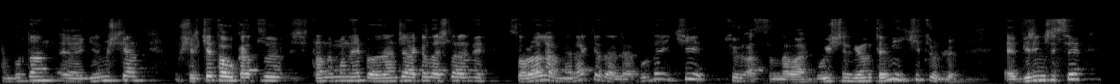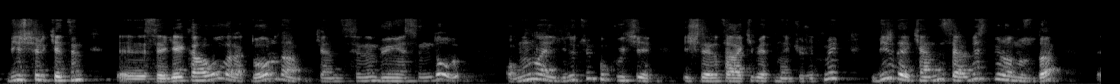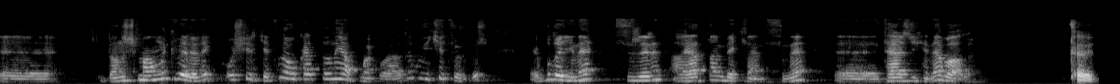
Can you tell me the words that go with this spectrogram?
buradan e, girmişken şirket avukatlığı tanımını hep öğrenci arkadaşlar hani sorarlar merak ederler. Burada iki tür aslında var. Bu işin yöntemi iki türlü. E, birincisi bir şirketin e, SGK'lı olarak doğrudan kendisinin bünyesinde olup onunla ilgili tüm hukuki işleri takip etmek, yürütmek. Bir de kendi serbest büronuzda e, danışmanlık vererek o şirketin avukatlığını yapmak vardır. Bu iki türdür. E, bu da yine sizlerin hayattan beklentisine, e, tercihine bağlı. Tabii.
